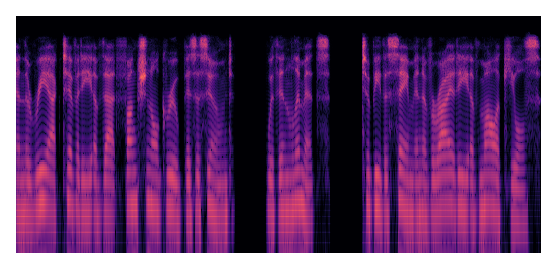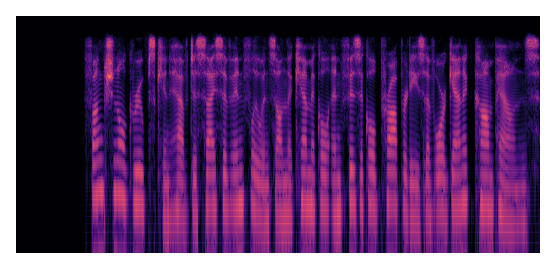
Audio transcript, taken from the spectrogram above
and the reactivity of that functional group is assumed, within limits, to be the same in a variety of molecules. Functional groups can have decisive influence on the chemical and physical properties of organic compounds.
